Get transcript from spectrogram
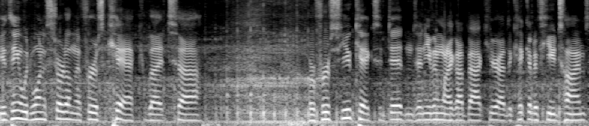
You'd think it would want to start on the first kick, but uh, or first few kicks it didn't. And even when I got back here, I had to kick it a few times.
